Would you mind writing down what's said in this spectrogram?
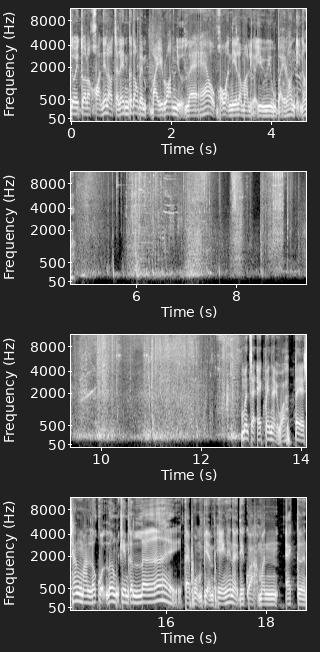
โดยตัวละครที่เราจะเล่นก็ต้องเป็นไบรอนอยู่แล้ว เพราะวันนี้เรามารีวิวไบรอนอีกเนาะ มันจะแอคไปไหนวะ แต่ช่างมันแล้วกดเริ่มเกมกันเลย แต่ผมเปลี่ยนเพลงให้หน่อยดีกว่า มันแอคเกิน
